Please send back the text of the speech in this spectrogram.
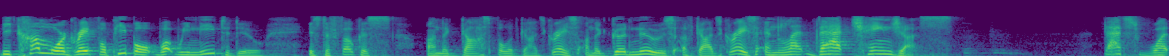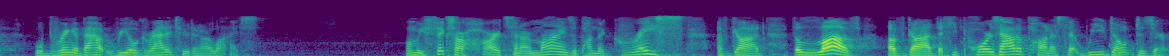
become more grateful people, what we need to do is to focus on the gospel of God's grace, on the good news of God's grace, and let that change us. That's what will bring about real gratitude in our lives. When we fix our hearts and our minds upon the grace of God, the love of God that He pours out upon us that we don't deserve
